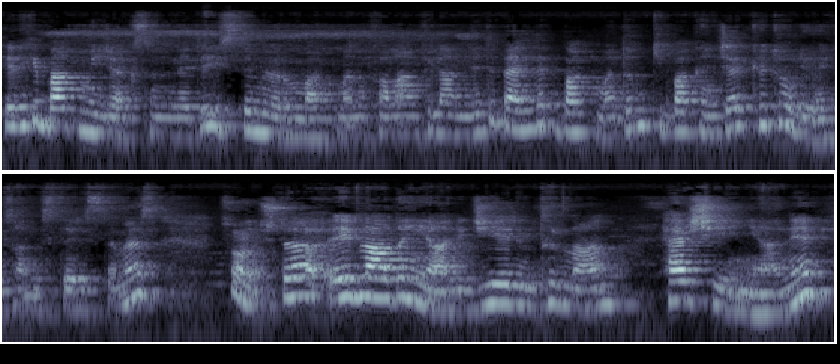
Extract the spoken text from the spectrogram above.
Dedi ki bakmayacaksın dedi. İstemiyorum bakmanı falan filan dedi. Ben de bakmadım ki bakınca kötü oluyor insan ister istemez. Sonuçta evladın yani ciğerin, tırnağın, her şeyin yani.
